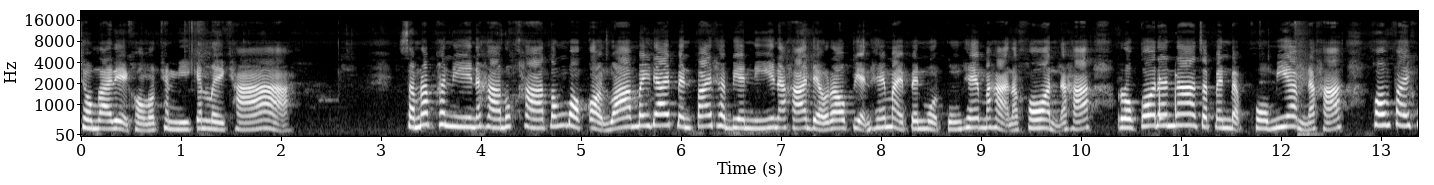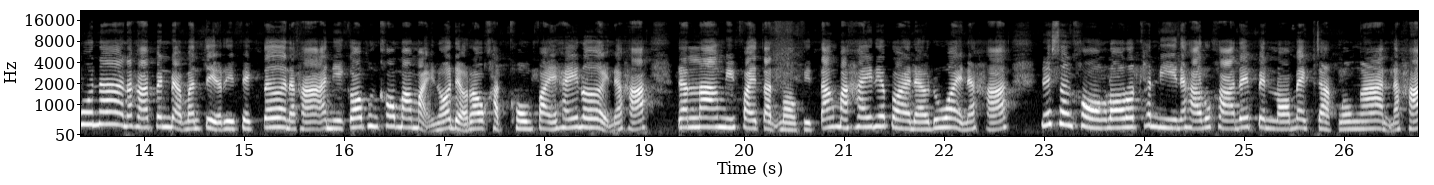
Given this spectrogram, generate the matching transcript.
ชมรายละเอียดของรถคันนี้กันเลยค่ะ สำหรับคันนี้นะคะ ลูกค้าต้องบอกก่อนว่าไม่ได้เป็นป้ายทะเบียนนี้นะคะ เดี๋ยวเราเปลี่ยนให้ใหม่เป็นหมดกรุงเทพมหานครนะคะโลโก้ด้านหน้าจะเป็นแบบโครเมียมนะคะโคมไฟคู่หน้านะคะ เป็นแบบมันติรีเฟกเตอร์นะคะ อันนี้ก็เพิ่งเข้ามาใหม่เนาะเดี๋ยวเราขัดโคมไฟให้เลยนะคะ ด้านล่างมีไฟตัดหมอกติดตั้งมาให้เรียบร้อยแล้วด้วยนะคะ ในส่วนของล้อรถคันนี้นะคะ ลูกค้าได้เป็นล้อแม็กจากโรงงานนะคะ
